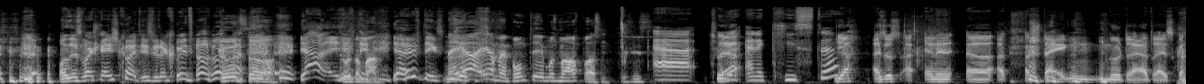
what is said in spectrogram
und es war gleich kalt, ist wieder gut. Gut so. Ja, Guter Mann. ja, hilft nichts. Naja, ja, mein Bunte muss man aufpassen. Das ist Äh, Entschuldigung, Ja. eine Kiste? Ja, also, es- eine, äh, ein Steigen 033er.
